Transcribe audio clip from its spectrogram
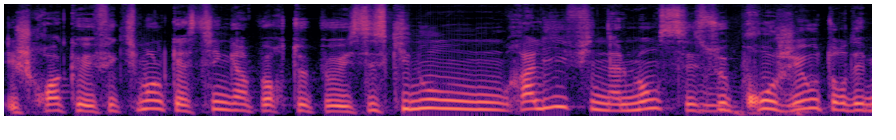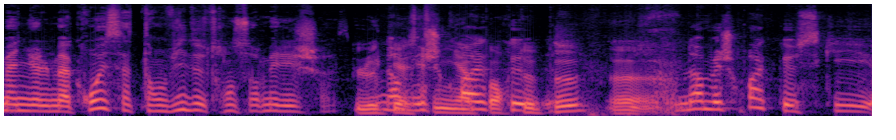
Et je crois qu'effectivement, le casting importe peu. Et c'est ce qui nous rallie finalement, c'est ce mm. projet autour d'Emmanuel Macron et cette envie de transformer les choses. Le casting importe peu Non, mais je crois que ce qui,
